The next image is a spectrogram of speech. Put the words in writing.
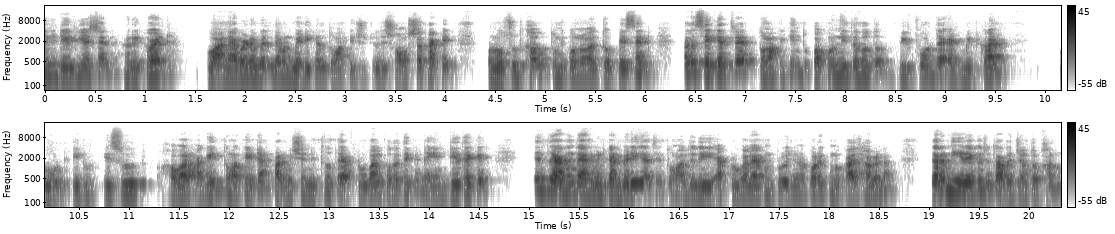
any deviation required to unavoidable যেমন মেডিকেল তোমার কিছু যদি সমস্যা থাকে, কোনো ওষুধ খাও, তুমি কোনো হয়তো পেশেন্ট তাহলে সেক্ষেত্রে তোমাকে কিন্তু কখন নিতে হতো? Before the admit card issue হওয়ার আগেই তোমাকে এটা পারমিশন নিতে হতো অ্যাপ্রুভাল কোথা থেকে? না এনটিএ থেকে। কিন্তু এখন তো অ্যাডমিট কার্ড বেরিয়ে গেছে তোমার যদি অ্যাপ্রুভালে এখন প্রয়োজন পড়ে, কোনো কাজ হবে না যারা নিয়ে রেখেছো তাদের জন্য তো ভালো,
